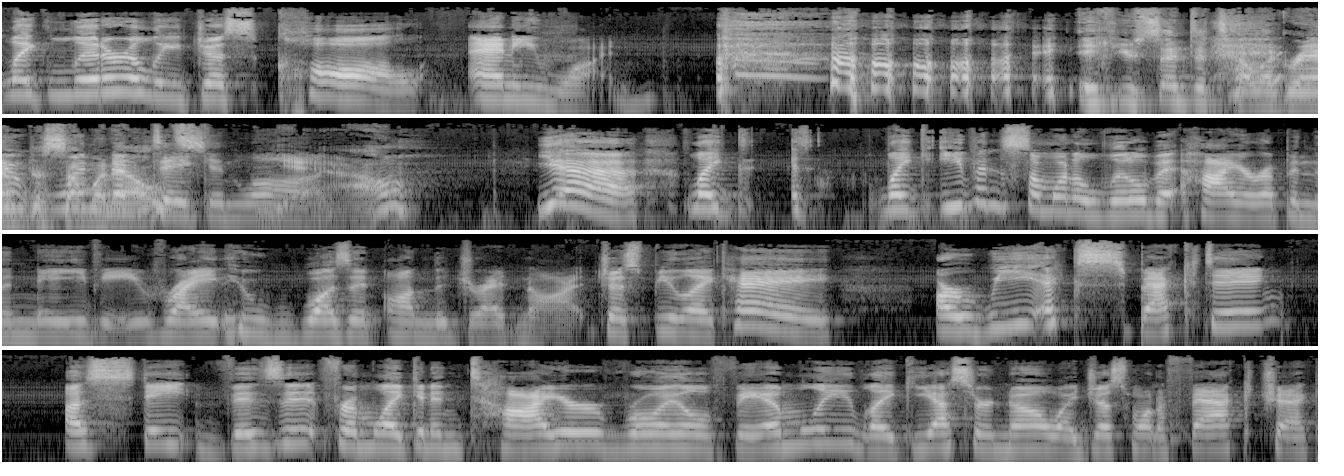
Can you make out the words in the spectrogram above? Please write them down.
like literally just call anyone if you sent a telegram to someone have else, taken long. yeah. Yeah, like like even someone a little bit higher up in the navy, right, who wasn't on the dreadnought, just be like, "Hey, are we expecting a state visit from like an entire royal family? Like yes or no? I just want to fact check."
